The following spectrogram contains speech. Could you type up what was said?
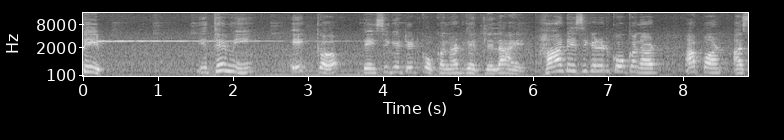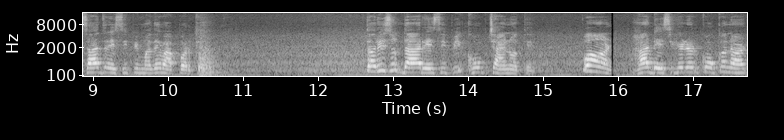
टीप. इथे मी एक कप डेसिकेटेड कोकोनट घेतलेला आहे. हा डेसिकेटेड कोकोनट आपण असाच रेसिपीमध्ये वापरतो. तरीसुद्धा रेसिपी खूप छान होते. पण हा डेसिकेटेड कोकोनट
